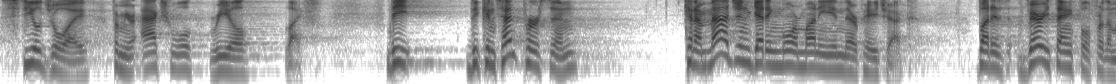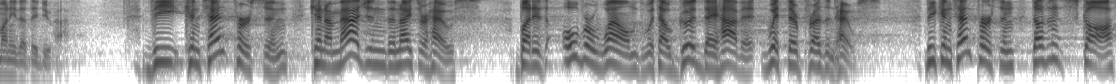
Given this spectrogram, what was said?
steal joy from your actual, real life. The, the content person can imagine getting more money in their paycheck, but is very thankful for the money that they do have. The content person can imagine the nicer house, but is overwhelmed with how good they have it with their present house. The content person doesn't scoff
